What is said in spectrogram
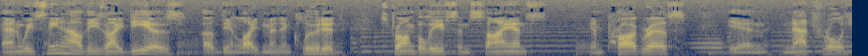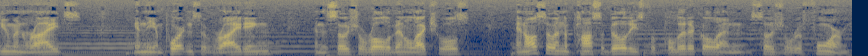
And we've seen how these ideas of the Enlightenment included strong beliefs in science, in progress, in natural human rights, in the importance of writing and the social role of intellectuals, and also in the possibilities for political and social reform.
